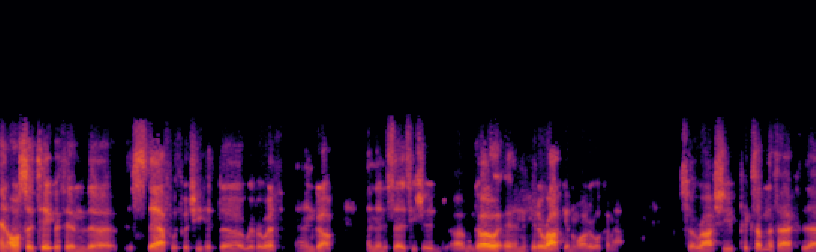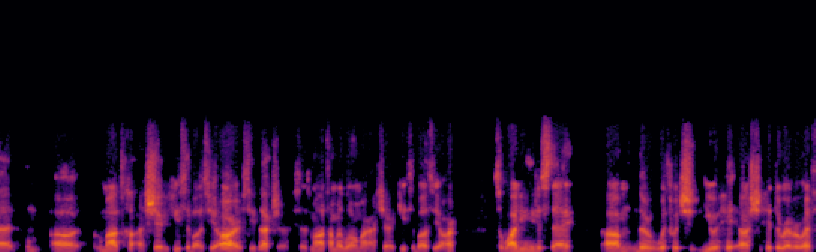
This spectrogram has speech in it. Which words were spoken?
and also take with him the staff with which he hit the river with, and go. And then it says he should um, go and hit a rock, and water will come out. So Rashi picks up on the fact that um, uh, umatcha asher kisa yar seems extra. Says ma'atamar lomar asher kisa yar. So why do you need to stay? Um, the with which you hit uh, hit the river with,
